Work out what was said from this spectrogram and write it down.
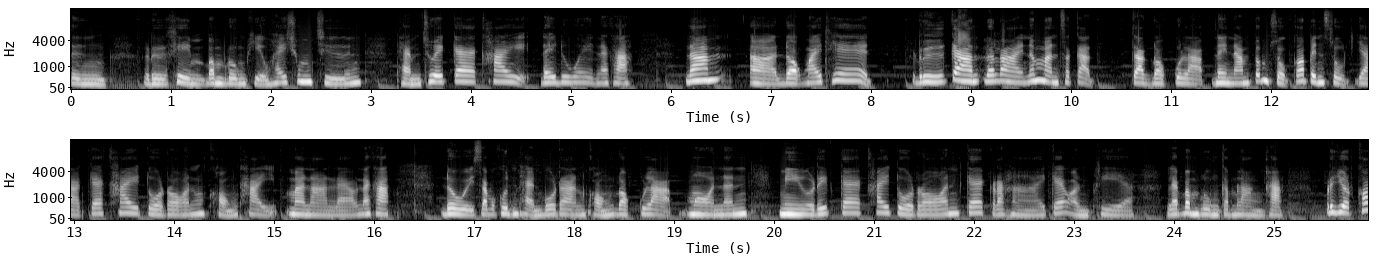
ตึง หรือครีมบำรุงผิวให้ชุ่มชื้น แถมช่วยแก้ไข้ได้ด้วยนะคะน้ำ อดอกไม้เทศ หรือการละลายน้ำมันสกัดจากดอกกุหลาบในน้ำต้มสุกก็เป็นสูตรยาแก้ไข้ตัวร้อนของไทยมานานแล้วนะคะ โดยสรรพคุณแผนโบราณของดอกกุหลาบมอนนั้น มีฤทธิ์แก้ไข้ตัวร้อน แก้กระหาย แก้อ่อนเพลีย และบำรุงกำลังค่ะ ประโยชน์ข้อ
